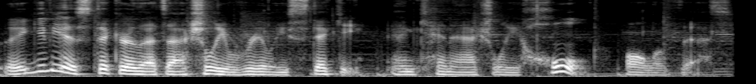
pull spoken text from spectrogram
they give you a sticker that's actually really sticky and can actually hold all of this.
